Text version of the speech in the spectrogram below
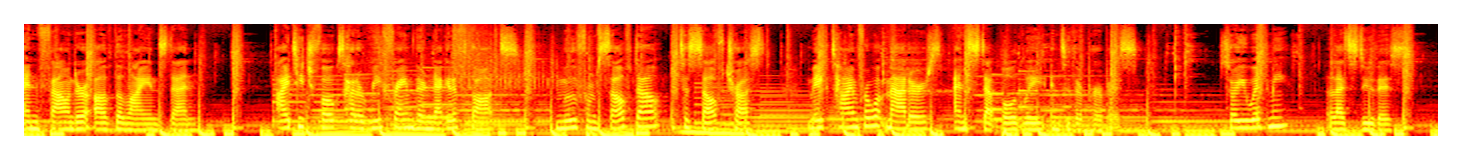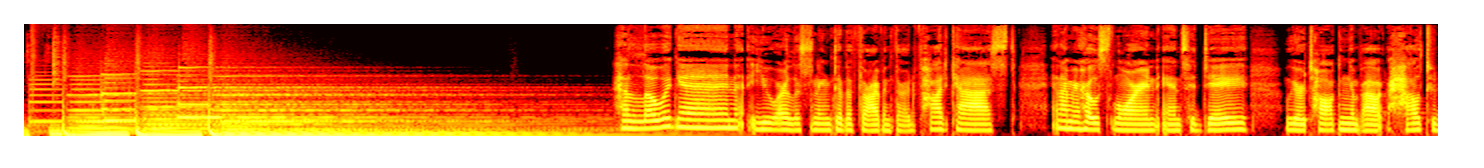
and founder of The Lion's Den. I teach folks how to reframe their negative thoughts, move from self doubt to self trust, make time for what matters, and step boldly into their purpose. So, are you with me? Let's do this. Hello again. You are listening to the Thrive and Thread podcast, and I'm your host, Lauren. And today we are talking about how to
